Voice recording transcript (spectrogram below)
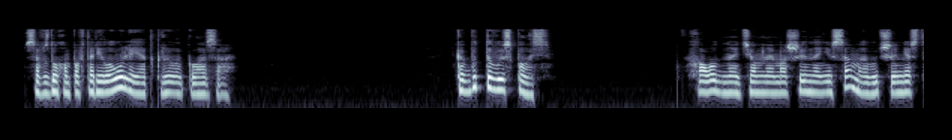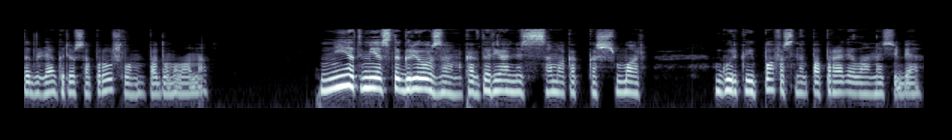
со вздохом повторила Оля и открыла глаза. Как будто выспалась. Холодная темная машина не самое лучшее место для грез о прошлом, подумала она. Нет места грезам, когда реальность сама как кошмар. Горько и пафосно поправила она себя.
